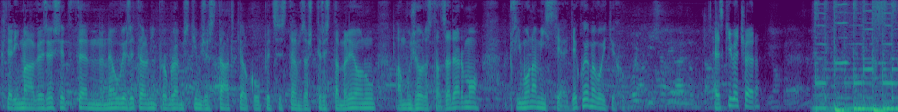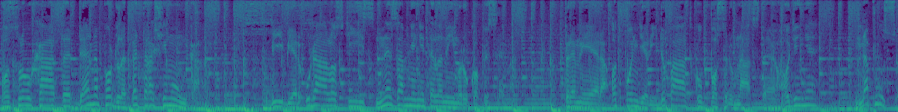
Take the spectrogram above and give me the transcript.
který má vyřešit ten neuvěřitelný problém s tím, že stát chtěl koupit systém za 400 milionů a může ho dostat zadarmo přímo na místě. Děkujeme Vojtěchu. Hezký večer. Posloucháte Den podle Petra Šimunka. Výběr událostí s nezaměnitelným rukopisem. Premiéra od pondělí do pátku po 17. hodině na Plusu.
